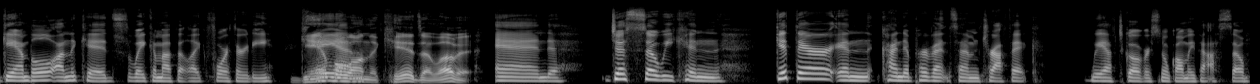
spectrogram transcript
gamble on the kids. Wake them up at like four thirty, Gamble on the kids. I love it. and just so we can get there and kind of prevent some traffic. We have to go over Snoqualmie Pass, so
